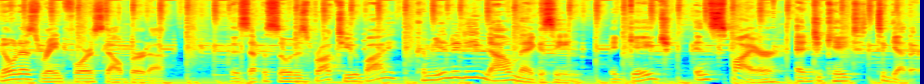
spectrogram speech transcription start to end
known as Rainforest Alberta. This episode is brought to you by Community Now Magazine. Engage, inspire, educate together.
